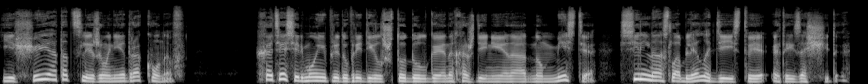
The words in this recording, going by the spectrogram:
еще и от отслеживания драконов. Хотя седьмой предупредил, что долгое нахождение на одном месте сильно ослабляло действие этой защиты.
